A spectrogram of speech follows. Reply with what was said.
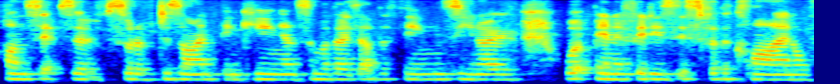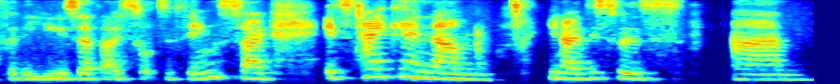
concepts of sort of design thinking and some of those other things, you know, what benefit is this for the client or for the user, those sorts of things. So it's taken, um, you know, this was um,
